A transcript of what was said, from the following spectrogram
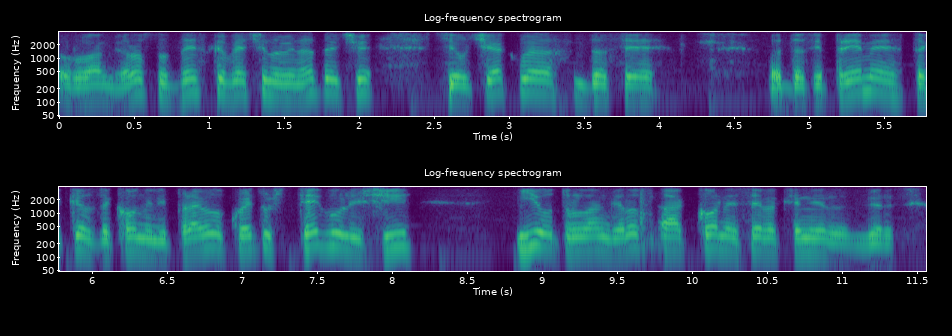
Ролан Гарос, но днеска вече новината е, че се очаква да се, да се приеме такъв закон или правило, което ще го лиши и от Ролан Гарос, ако не се вакцинира, разбира се.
